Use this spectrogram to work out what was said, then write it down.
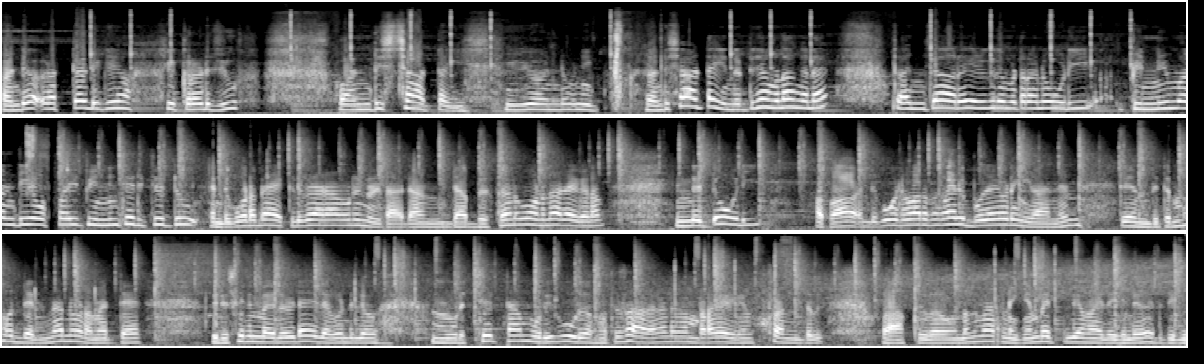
വണ്ടി ഒറ്റ അടിക്ക് കിക്കർ അടിച്ചു. വണ്ടി സ്റ്റാർട്ടായി ഈ വണ്ടി വണ്ടി സ്റ്റാർട്ടായി എന്നിട്ട് ഞങ്ങൾ അങ്ങനെ ഒരു അഞ്ചാറ് ഏഴ് കിലോമീറ്റർ അങ്ങനെ ഓടി. പിന്നെയും വണ്ടി ഓഫായി പിന്നെയും ചിരിച്ചിട്ടു. എന്റെ കൂടെ ബാക്കിൽ വേറെ ആളുണ്ട് കേട്ടോ ഡബിൾസാണ് പോകണമെന്ന് അറിയണം. എന്നിട്ട് ഓടി. അപ്പോൾ എന്റെ കൂടെ പറഞ്ഞ അത്ഭുതമായി തുടങ്ങി കാരണം എന്തിട്ട് മുതലെന്ന് പറഞ്ഞോടാ. മറ്റേ ഒരു സിനിമയിലൊരു ഡയലോഗ് ഉണ്ടല്ലോ. മുറിച്ചിട്ടാൽ മുറി കൂടുക. അങ്ങനത്തെ സാധനമാണ് നമ്മുടെ കഴിയും ഫ്രണ്ട് വാക്കുകൾ കൊണ്ടൊന്നും വർണിക്കാൻ പറ്റില്ല മൈലേജിന്റെ കാര്യത്തിൽ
